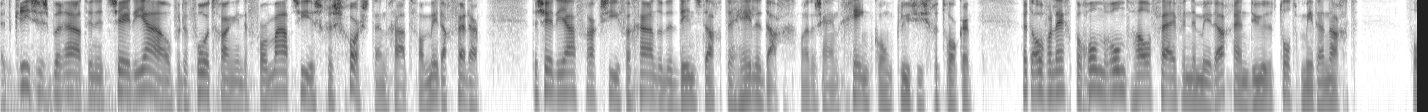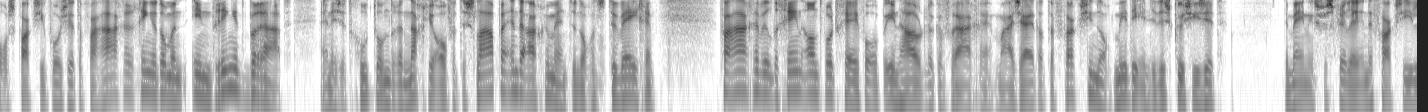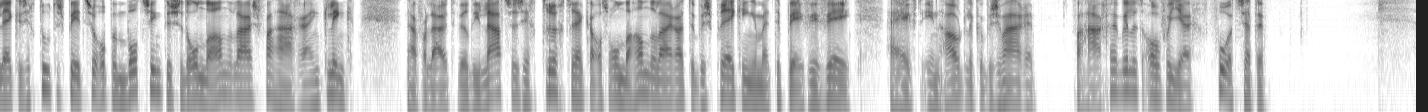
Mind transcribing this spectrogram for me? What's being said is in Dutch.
Het crisisberaad in het CDA over de voortgang in de formatie is geschorst en gaat vanmiddag verder. De CDA-fractie vergaderde dinsdag de hele dag, maar er zijn geen conclusies getrokken. Het overleg begon rond half vijf in de middag en duurde tot middernacht. Volgens fractievoorzitter Verhagen ging het om een indringend beraad... en is het goed om er een nachtje over te slapen en de argumenten nog eens te wegen. Verhagen wilde geen antwoord geven op inhoudelijke vragen... maar zei dat de fractie nog midden in de discussie zit. De meningsverschillen in de fractie leken zich toe te spitsen op een botsing tussen de onderhandelaars Verhagen en Klink. Naar verluid wil die laatste zich terugtrekken als onderhandelaar uit de besprekingen met de PVV. Hij heeft inhoudelijke bezwaren. Verhagen wil het overleg voortzetten.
